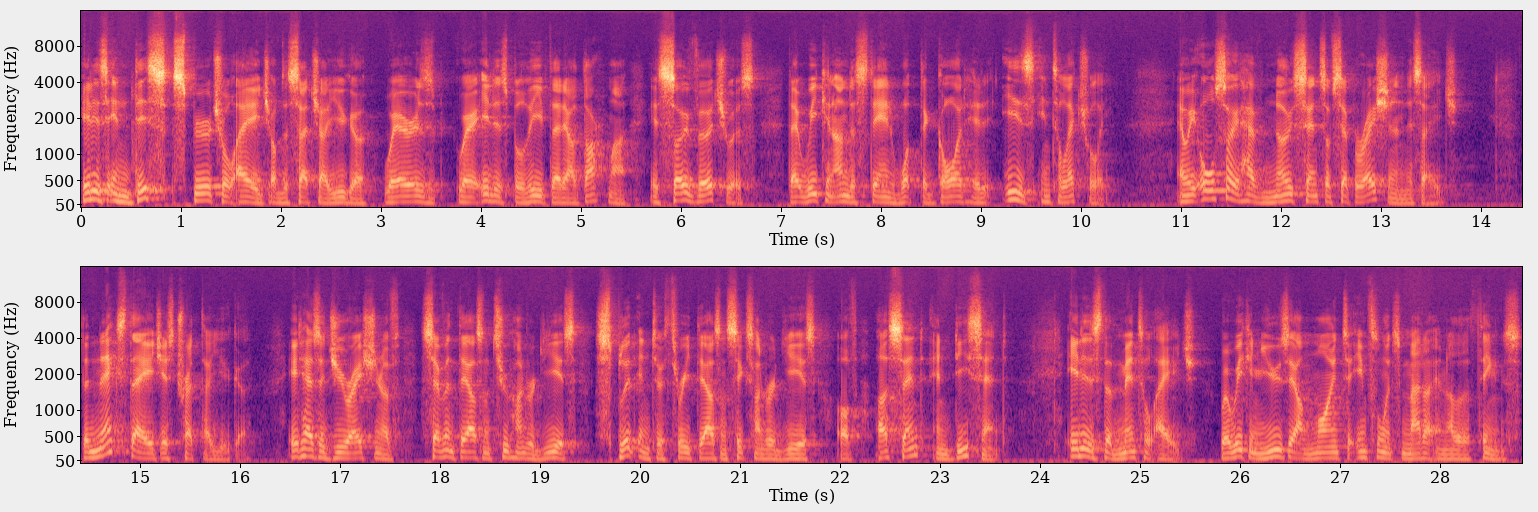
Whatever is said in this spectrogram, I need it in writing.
It is in this spiritual age of the Satya Yuga where, is, where it is believed that our Dharma is so virtuous that we can understand what the Godhead is intellectually. And we also have no sense of separation in this age. The next stage is Treta Yuga, it has a duration of 7,200 years, split into 3,600 years of ascent and descent. It is the mental age, where we can use our mind to influence matter and other things.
